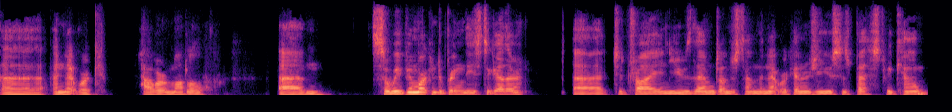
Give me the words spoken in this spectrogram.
uh, a network power model. Um, so we've been working to bring these together uh, to try and use them to understand the network energy use as best we can.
